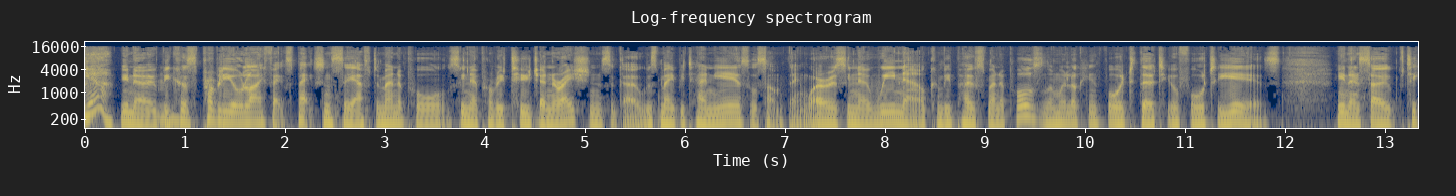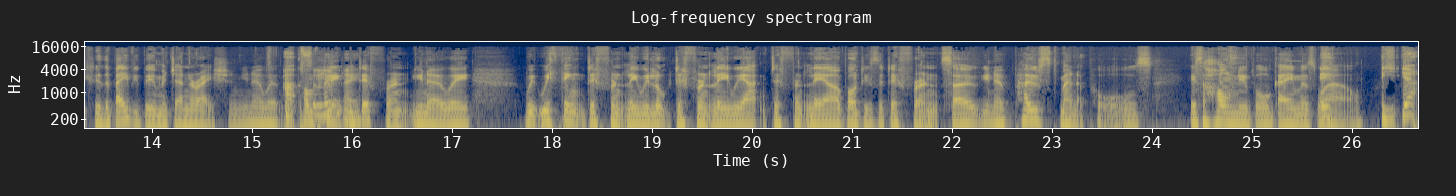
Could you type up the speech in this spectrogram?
Yeah. You know, mm. because probably your life expectancy after menopause, you know, probably two generations ago was maybe 10 years or something. Whereas, you know, we now can be postmenopausal and we're looking forward to 30 or 40 years. You know, so particularly the baby boomer generation, you know, we're, we're completely different. You know, we, we, we think differently, we look differently, we act differently, our bodies are different. So, you know, post menopause is a whole new ball game as well. Yeah,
